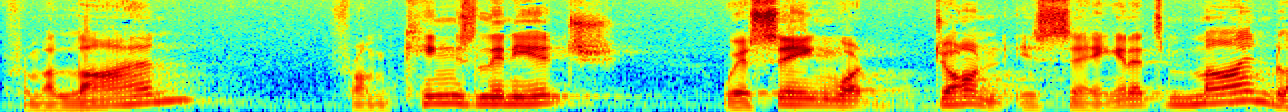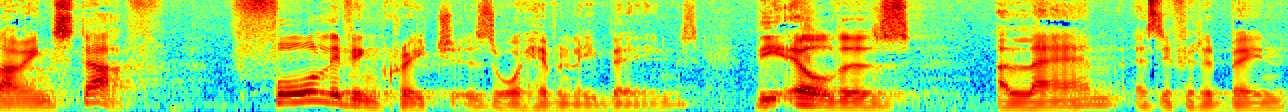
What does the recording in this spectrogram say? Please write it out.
From a lion, from king's lineage, we're seeing what John is seeing, and it's mind blowing stuff. Four living creatures, or heavenly beings, the elders, a lamb as if it had been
